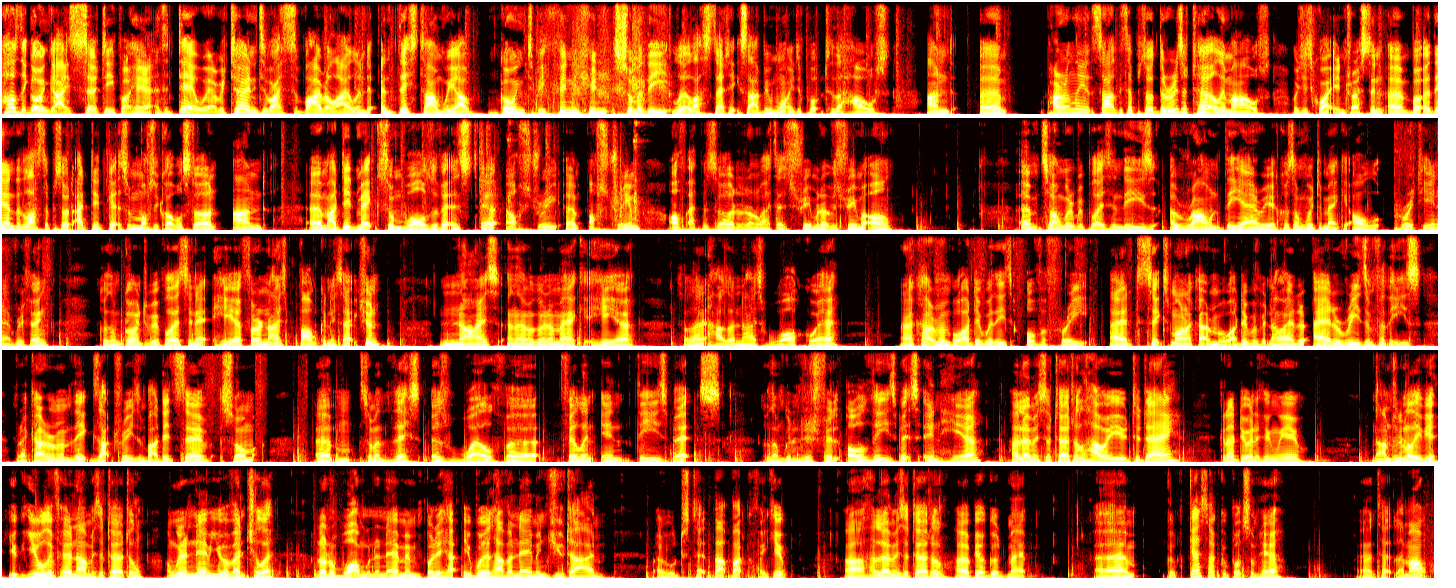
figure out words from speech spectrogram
How's it going guys, Sir Teapot here, and today we are returning to my survival island, and this time we are going to be finishing some of the little aesthetics that I've been wanting to put to the house, and um, apparently at the start of this episode there is a turtle in my house, which is quite interesting, um, but at the end of the last episode I did get some mossy cobblestone, and um, I did make some walls of it as uh, off, stream, um, off stream, off episode, I don't know why I said stream, I don't have a stream at all. Um, so I'm going to be placing these around the area, because I'm going to make it all look pretty and everything because I'm going to be placing it here for a nice balcony section. Nice. And then we're going to make it here. So then it has a nice walkway. And I can't remember what I did with these other three. I had six more I can't remember what I did with it now. I had, a, I had a reason for these, but I can't remember the exact reason. But I did save some um, some of this as well for filling in these bits. Because I'm going to just fill all these bits in here. Hello, Mr. Turtle. How are you today? Can I do anything with you? No, I'm just going to leave you. you. You live here now, Mr. Turtle. I'm going to name you eventually. I don't know what I'm going to name him, but he, he will have a name in due time. I will just take that back. Thank you. Ah, hello, Mr. Turtle. I hope you're good, mate. Um, guess I could put some here. Uh, take them out.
